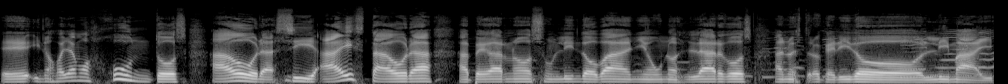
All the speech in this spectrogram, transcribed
eh, y nos vayamos juntos ahora, sí, a esta hora a pegarnos un lindo baño, unos largos a nuestro querido Limay.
